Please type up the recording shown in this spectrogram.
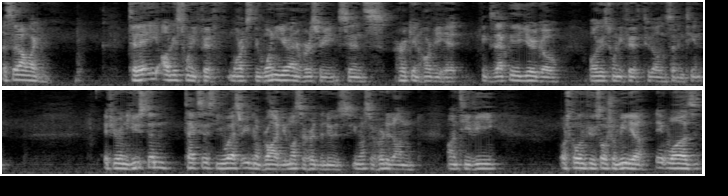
Assalamu alaikum. Today, August 25th, marks the one year anniversary since Hurricane Harvey hit, exactly a year ago, August 25th, 2017. If you're in Houston, Texas, US, or even abroad, you must have heard the news. You must have heard it on, on TV or scrolling through social media. It was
